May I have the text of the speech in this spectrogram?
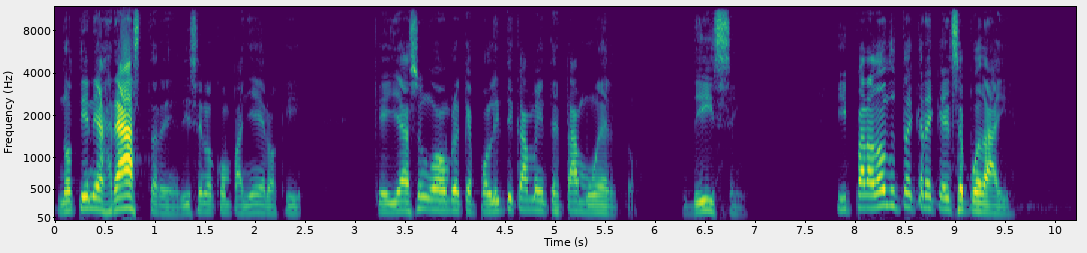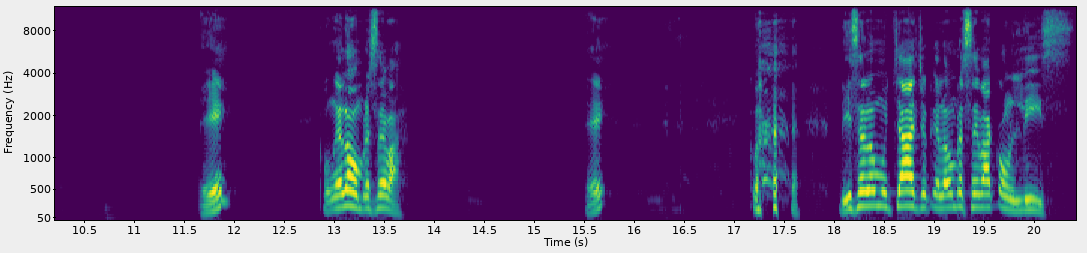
No tiene arrastre, dicen los compañeros aquí, que ya es un hombre que políticamente está muerto, dicen. ¿Y para dónde usted cree que él se pueda ir? ¿Eh? Con el hombre se va. ¿Eh? Dicen los muchachos que el hombre se va con Liz.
